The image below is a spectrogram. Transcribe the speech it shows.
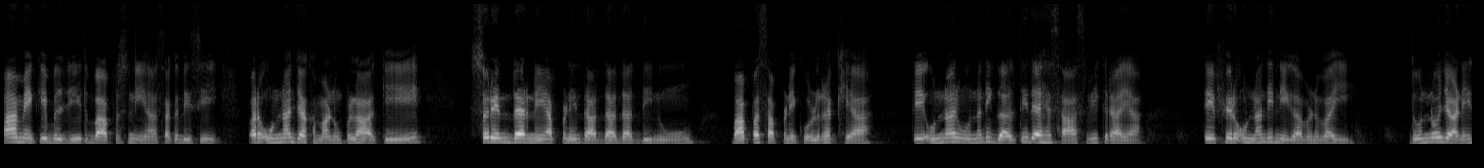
ਭਾਵੇਂ ਕਿ ਬਲਜੀਤ ਵਾਪਸ ਨਹੀਂ ਆ ਸਕਦੀ ਸੀ, ਪਰ ਉਹਨਾਂ ਜ਼ਖਮਾਂ ਨੂੰ ਭੁਲਾ ਕੇ ਸੁਰਿੰਦਰ ਨੇ ਆਪਣੇ ਦਾਦਾ ਦਾਦੀ ਨੂੰ ਵਾਪਸ ਆਪਣੇ ਕੋਲ ਰੱਖਿਆ ਤੇ ਉਹਨਾਂ ਨੂੰ ਉਹਨਾਂ ਦੀ ਗਲਤੀ ਦਾ ਅਹਿਸਾਸ ਵੀ ਕਰਾਇਆ ਤੇ ਫਿਰ ਉਹਨਾਂ ਦੀ ਨਿਗਾਹ ਬਣਵਾਈ। ਦੋਨੋਂ ਜਾਣੇ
